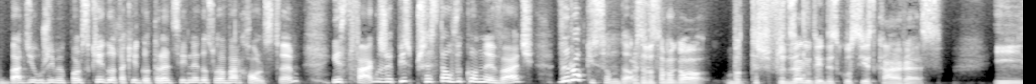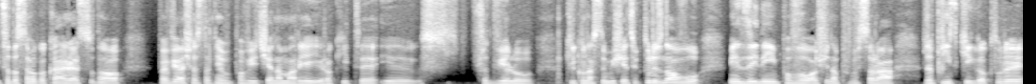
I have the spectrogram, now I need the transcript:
bardziej użyjmy polskiego takiego tradycyjnego słowa warcholstwem, jest fakt, że PiS przestał wykonywać wyroki sądowe. Ale co do samego, bo też w rdzeniu tej dyskusji jest KRS. I co do samego KRS-u, no pojawiła się ostatnia wypowiedź Jana Marii Rokity przed wielu, kilkunastu miesięcy, który znowu między innymi powołał się na profesora Rzeplińskiego, który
